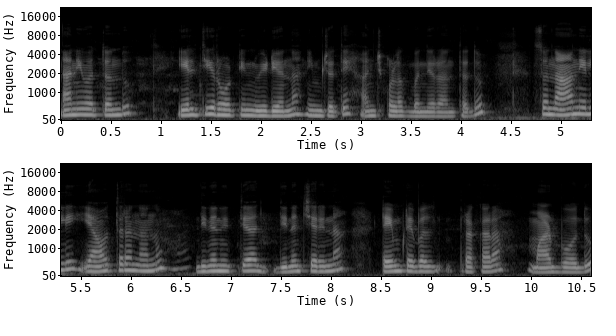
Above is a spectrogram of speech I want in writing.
ನಾನಿವತ್ತೊಂದು ಎಲ್ತಿ ರೋಟಿನ್ ವೀಡಿಯೋನ ನಿಮ್ಮ ಜೊತೆ ಹಂಚ್ಕೊಳ್ಳೋಕೆ ಬಂದಿರೋವಂಥದ್ದು ಸೊ ನಾನಿಲ್ಲಿ ಯಾವ ಥರ ನಾನು ದಿನನಿತ್ಯ ದಿನಚರಿನ ಟೈಮ್ ಟೇಬಲ್ ಪ್ರಕಾರ ಮಾಡ್ಬೋದು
